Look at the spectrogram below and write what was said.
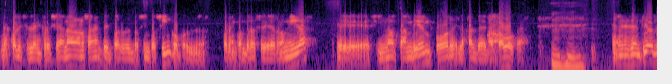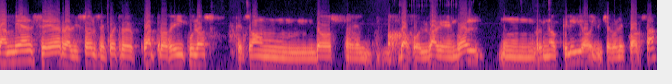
las cuales se la infraccionaron no solamente por el 205, por, por encontrarse reunidas, eh, sino también por la falta de tapabocas. En ese sentido también se realizó el secuestro de cuatro vehículos que son dos, eh, dos Volkswagen Gol, un Renault Clio y un Chevrolet Corsa,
